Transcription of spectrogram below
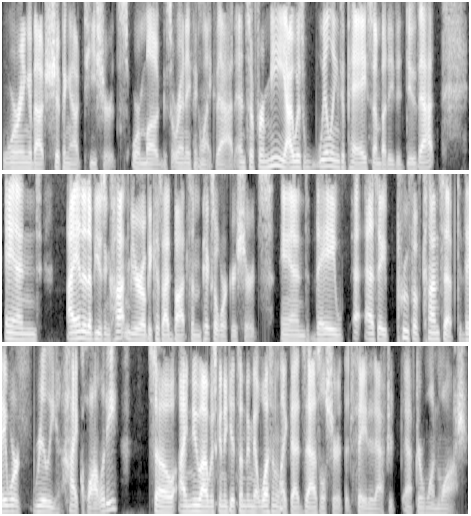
worrying about shipping out t-shirts or mugs or anything like that. And so for me, I was willing to pay somebody to do that. And I ended up using Cotton Bureau because I'd bought some Pixel Workers shirts and they, as a proof of concept, they were really high quality. So I knew I was going to get something that wasn't like that Zazzle shirt that faded after, after one wash.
